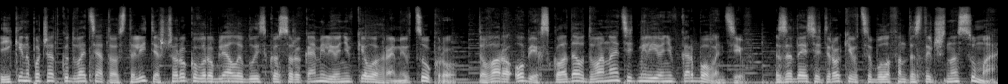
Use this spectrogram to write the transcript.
які на початку ХХ століття щороку виробляли близько 40 мільйонів кілограмів цукру. Товарообіг складав 12 мільйонів карбованців. За 10 років це була фантастична сума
